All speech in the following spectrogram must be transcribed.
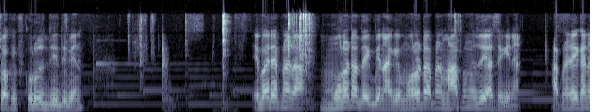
চকে ক্রোজ দিয়ে দিবেন। এবারে আপনারা মোড়াটা দেখবেন আগে, মোড়াটা আপনার মাপ অনুযায়ী আছে কিনা। আপনার এখানে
